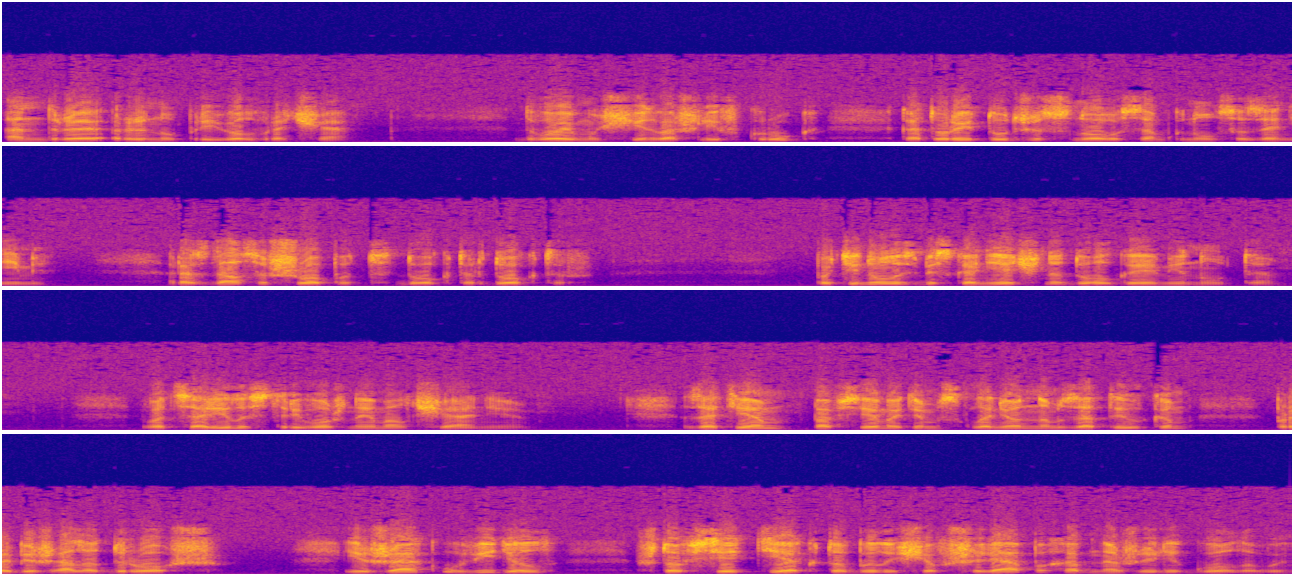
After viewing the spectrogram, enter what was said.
Андре Рену привел врача. Двое мужчин вошли в круг, который тут же снова сомкнулся за ними. Раздался шепот «Доктор, доктор!». Потянулась бесконечно долгая минута. Воцарилось тревожное молчание. Затем по всем этим склоненным затылкам пробежала дрожь, и Жак увидел, что все те, кто был еще в шляпах, обнажили головы.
